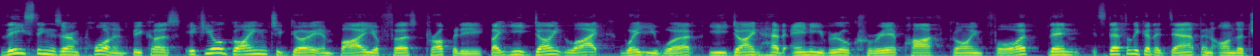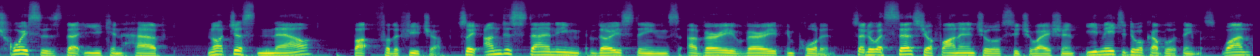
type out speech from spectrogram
These things are important because if you're going to go and buy your first property, but you don't like where you work, you don't have any real career path going forward, then it's definitely going to dampen on the choices that you can have, not just now, but for the future. So understanding those things are very, very important. So to assess your financial situation, you need to do a couple of things. One,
